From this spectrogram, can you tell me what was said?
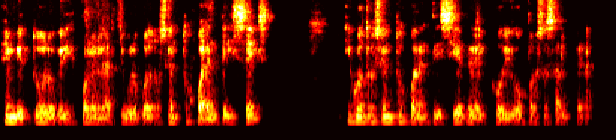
en virtud de lo que dispone el artículo 446 y 447 del Código Procesal Penal.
